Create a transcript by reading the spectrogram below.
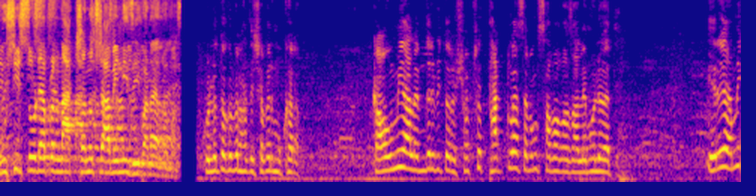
ঘুষির চোটে আপনার নাক নুকশা আমি নিজেই বানাইলাম করলে তো করবেন হাতি সাহেবের মুখ খারাপ। কাউমি আলেমদের ভিতরে সবচেয়ে থার্ড ক্লাস এবং সাবাবাজ আলেম হলো এতে। এরে আমি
